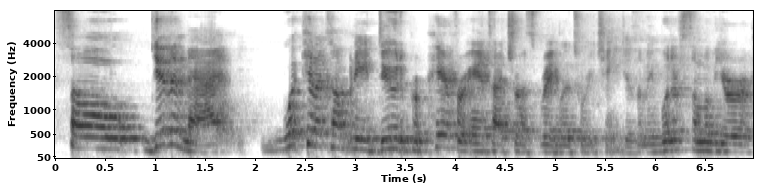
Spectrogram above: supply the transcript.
So, given that, what can a company do to prepare for antitrust regulatory changes? I mean, what are some of your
